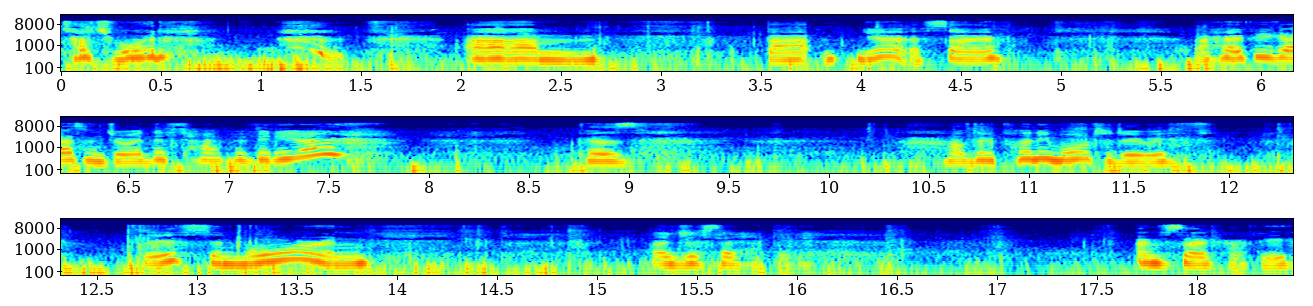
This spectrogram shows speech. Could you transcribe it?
Touch wood. Um, but yeah, so I hope you guys enjoyed this type of video because I'll do plenty more to do with this and more and I'm just so happy. I'm so happy.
